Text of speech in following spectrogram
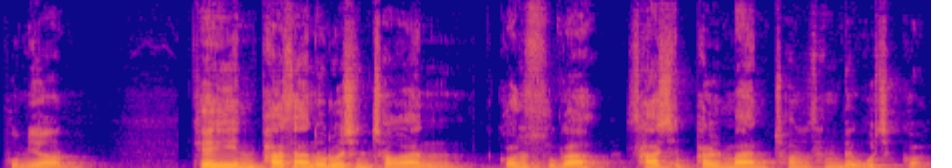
보면 개인 파산으로 신청한 건수가 48만 1,350건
